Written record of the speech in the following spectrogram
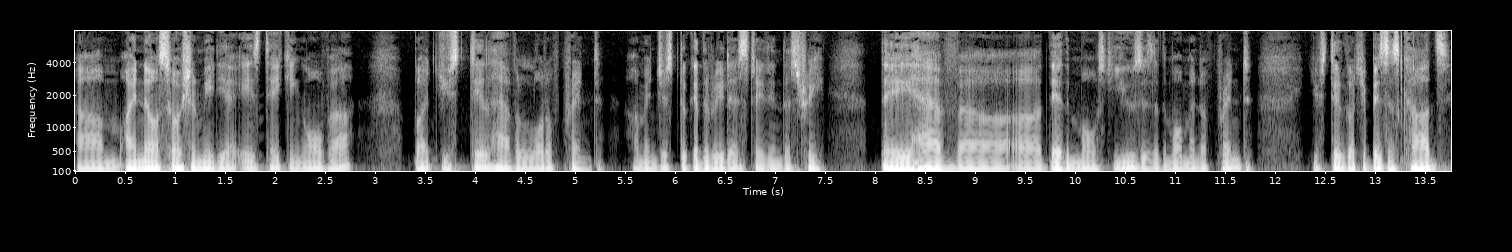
Um, I know social media is taking over, but you still have a lot of print. I mean, just look at the real estate industry. They have, uh, uh, they're the most users at the moment of print. You've still got your business cards.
